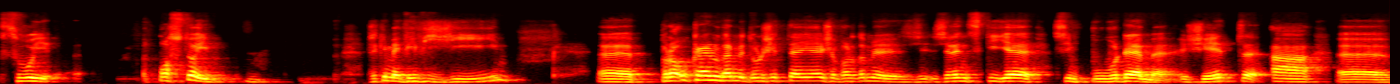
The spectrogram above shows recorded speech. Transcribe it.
svůj postoj, řekněme, vyvíjí. Eh, pro Ukrajinu velmi důležité je, že Volodymyr Zelenský je svým původem žid a, eh,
